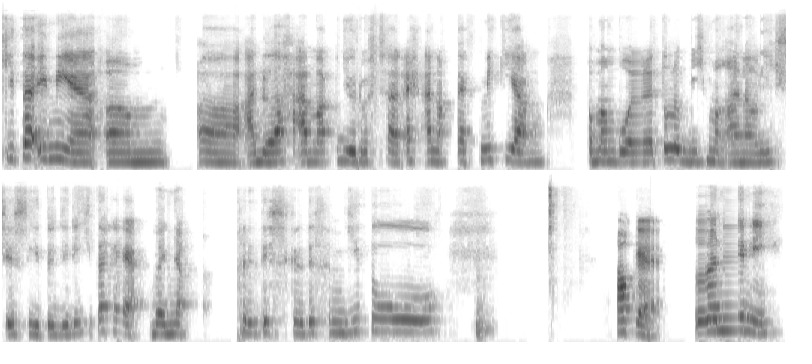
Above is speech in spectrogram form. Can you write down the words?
kita ini ya um, uh, adalah anak jurusan eh anak teknik yang kemampuannya itu lebih menganalisis gitu jadi kita kayak banyak kritis-kritisan gitu oke okay, lanjut nih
